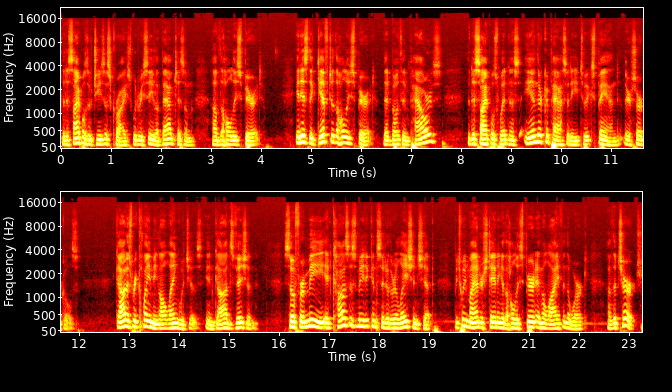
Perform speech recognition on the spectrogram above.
the disciples of Jesus Christ would receive a baptism of the Holy Spirit. It is the gift of the Holy Spirit that both empowers the disciples' witness and their capacity to expand their circles. God is reclaiming all languages in God's vision. So for me, it causes me to consider the relationship between my understanding of the Holy Spirit and the life and the work of the church.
